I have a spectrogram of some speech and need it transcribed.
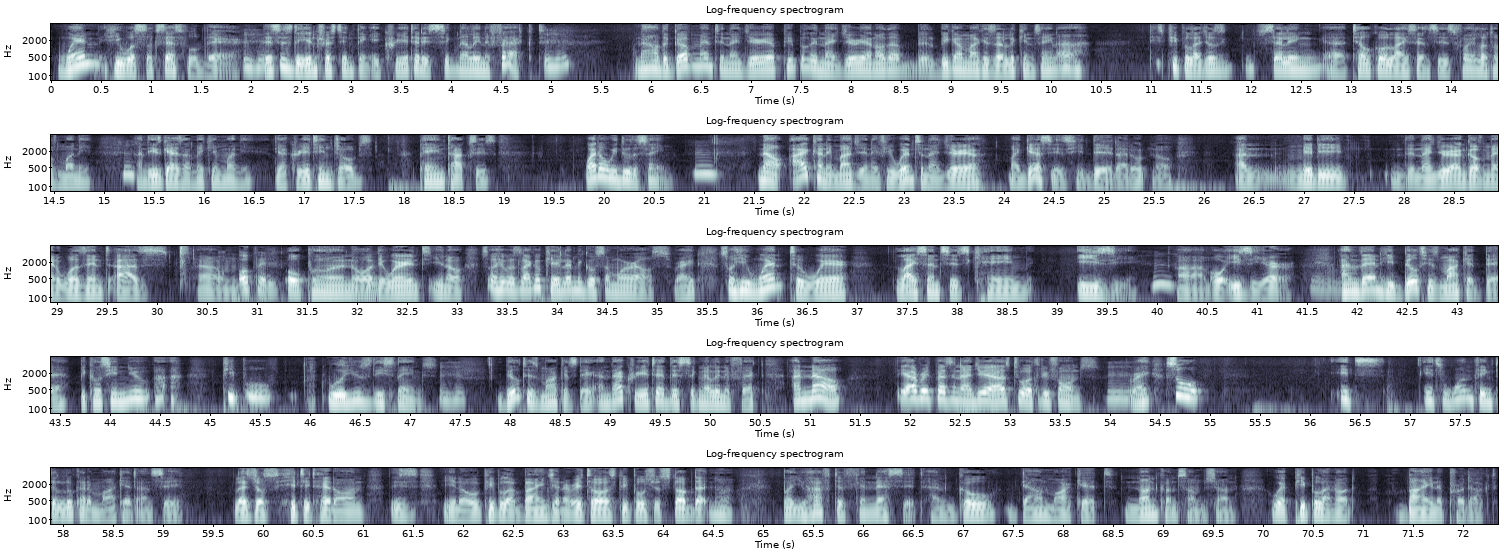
when he was successful there, Mm-hmm. this is the interesting thing. It created a signaling effect. Mm-hmm. Now, the government in Nigeria, people in Nigeria and other bigger markets are looking, saying, ah, these people are just selling uh, telco licenses for a lot of money, Hmm. and these guys are making money. They are creating jobs, paying taxes. Why don't we do the same? Hmm. Now, I can imagine if he went to Nigeria, my guess is he did, I don't know. And maybe the Nigerian government wasn't as um, Open. open or they weren't, you know. So he was like, okay, let me go somewhere else, right? So he went to where licenses came easy um, or easier. And then he built his market there because he knew ah, people will use these things. Built his markets there, and that created this signaling effect. And now the average person in Nigeria has two or three phones, right? So it's it's one thing to look at a market and say, let's just hit it head on. These, you know, people are buying generators. People should stop that. No, but you have to finesse it and go down market, non-consumption, where people are not buying a product.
